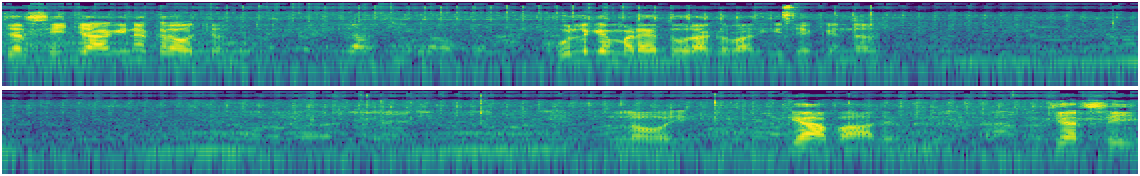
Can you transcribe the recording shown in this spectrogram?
ਜਰਸੀ ਚ ਆ ਗਈ ਨਾ ਕਰਾਉਚ ਜਰਸੀ ਜੀ। ਖੁੱਲ ਕੇ ਮੜਿਆ ਤੋਰਾ ਕਰਵਾ ਦਈਏ ਚੈੱਕ ਇਹਦਾ ਲਓ ਜੀ ਕੀ ਬਾਤ ਹੈ। ਜਰਸੀ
